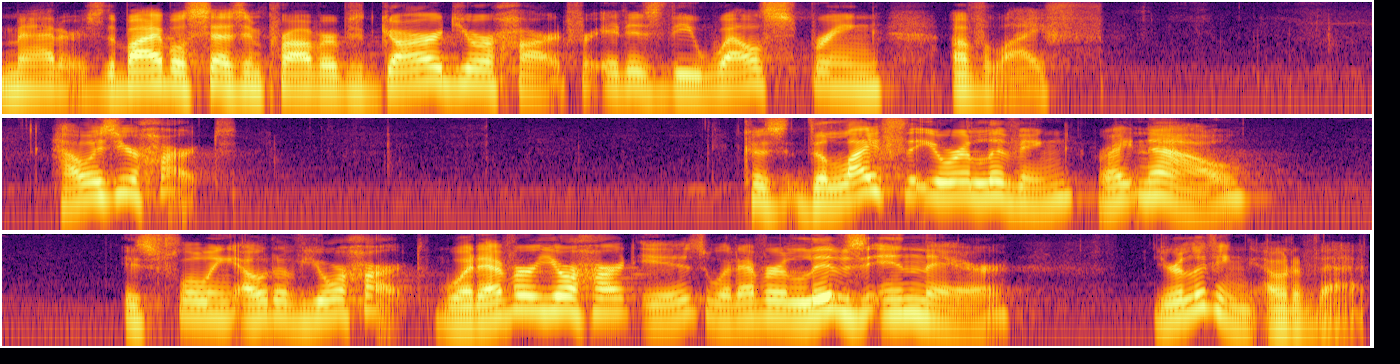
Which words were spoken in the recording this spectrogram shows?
matters. The Bible says in Proverbs, guard your heart, for it is the wellspring of life. How is your heart? Because the life that you are living right now is flowing out of your heart. Whatever your heart is, whatever lives in there, you're living out of that.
